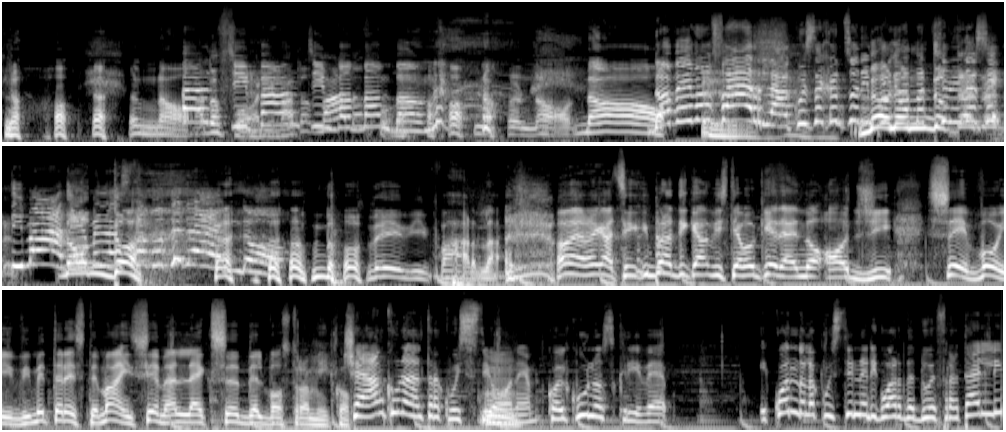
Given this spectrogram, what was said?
no. Vado fuori, vado- vado bam, bam. No, no, no, no. Dovevo farla questa canzone in No, non programmazione do- da settimane, non me la do- stavo tenendo. Non dovevi farla. Vabbè, ragazzi, in pratica vi stiamo chiedendo oggi se voi vi mettereste mai insieme all'ex del vostro amico. C'è anche un'altra questione. Mm. Qualcuno scrive. E quando la questione riguarda due fratelli?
